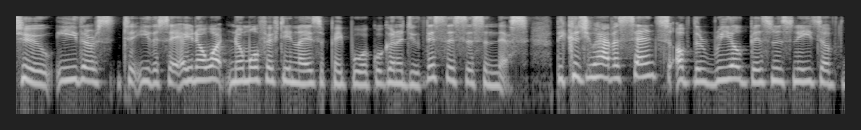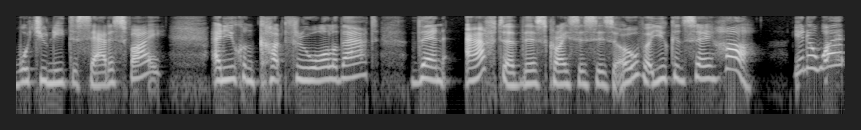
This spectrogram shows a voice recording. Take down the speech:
to either to either say, oh, you know what, no more 15 layers of paperwork. We're going to do this, this, this, and this because you have a sense of the real business needs of what you need to satisfy, and you can cut through all of that. Then after this crisis is over, you can say, huh, you know what?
